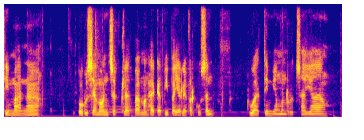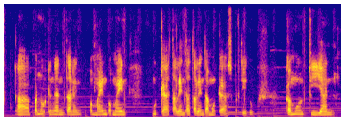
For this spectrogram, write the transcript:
di mana Borussia Mönchengladbach menghadapi Bayer Leverkusen, dua tim yang menurut saya uh, penuh dengan talent pemain-pemain muda, talenta-talenta muda seperti itu. Kemudian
